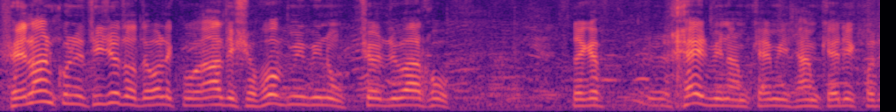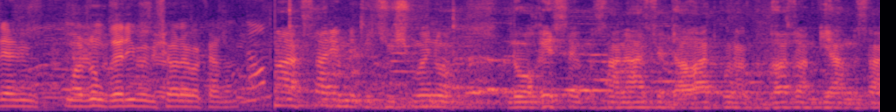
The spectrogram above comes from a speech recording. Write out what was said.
فعلا که نتیجه داده ولی که حد شفاف می‌بینم. چرا دیوار خوب؟ دیگه خیر بینم کمی همکاری خود مردم غریب بیچاره بکردم ما اکثر میت چشمانو ناقص مثلا هست دعوت کنم که بازم بیا مثلا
